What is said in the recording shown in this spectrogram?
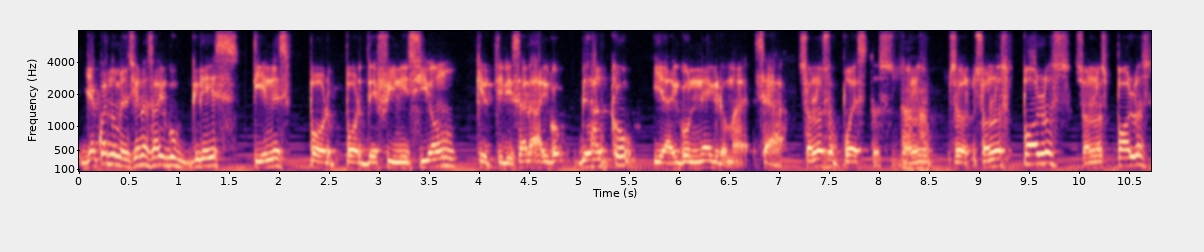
Ya cuando mencionas algo gris, tienes por, por definición que utilizar algo blanco y algo negro, O sea, son los opuestos, son los, son, los, polos, son los polos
